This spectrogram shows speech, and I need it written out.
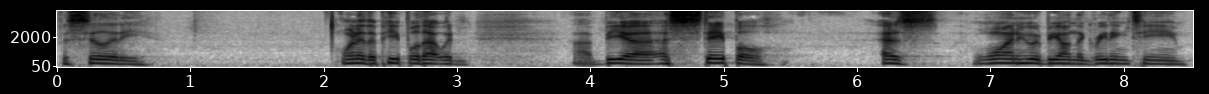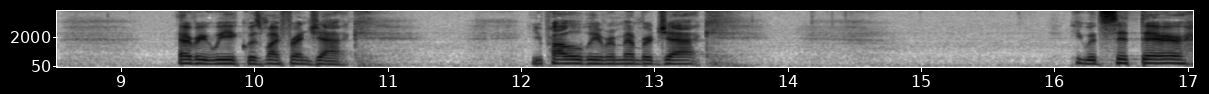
facility, one of the people that would uh, be a, a staple as one who would be on the greeting team every week was my friend Jack. You probably remember Jack. He would sit there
